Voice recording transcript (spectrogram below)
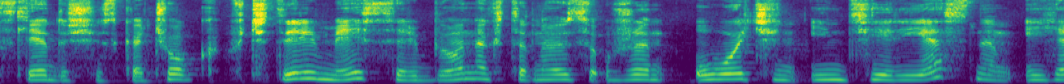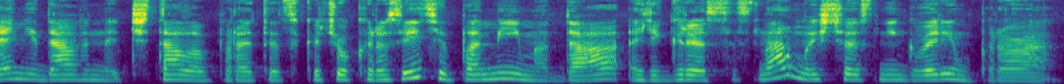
следующий скачок. В 4 месяца ребенок становится уже очень интересным. И я недавно читала про этот скачок развития. Помимо да, регресса сна, мы сейчас не говорим про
